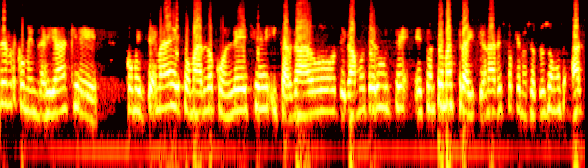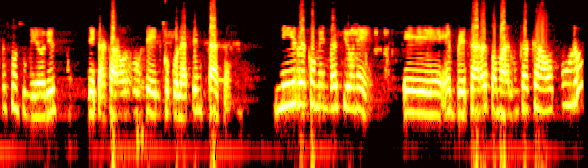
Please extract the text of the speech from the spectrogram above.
le recomendaría que como el tema de tomarlo con leche y cargado, digamos, de dulce, eh, son temas tradicionales porque nosotros somos altos consumidores de cacao, del chocolate en casa. Mi recomendación es eh, empezar a tomar un cacao puro,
